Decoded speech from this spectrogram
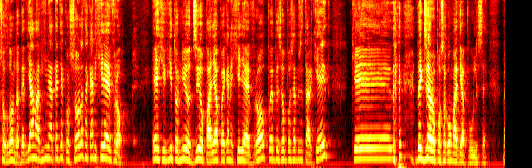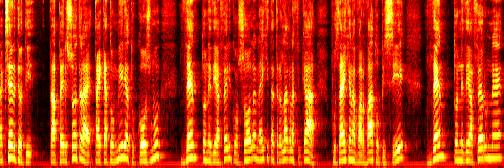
2080. Παιδιά, άμα βγει μια τέτοια κονσόλα θα κάνει 1000 ευρώ. Έχει βγει το Neo Geo παλιά που έκανε 1000 ευρώ, που έπαιζε όπως έπαιζε τα arcade και δεν ξέρω πόσα κομμάτια πούλησε. Να ξέρετε ότι τα περισσότερα, τα εκατομμύρια του κόσμου δεν τον ενδιαφέρει η κονσόλα να έχει τα τρελά γραφικά που θα έχει ένα βαρβάτο PC. Δεν τον ενδιαφέρουν ε,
